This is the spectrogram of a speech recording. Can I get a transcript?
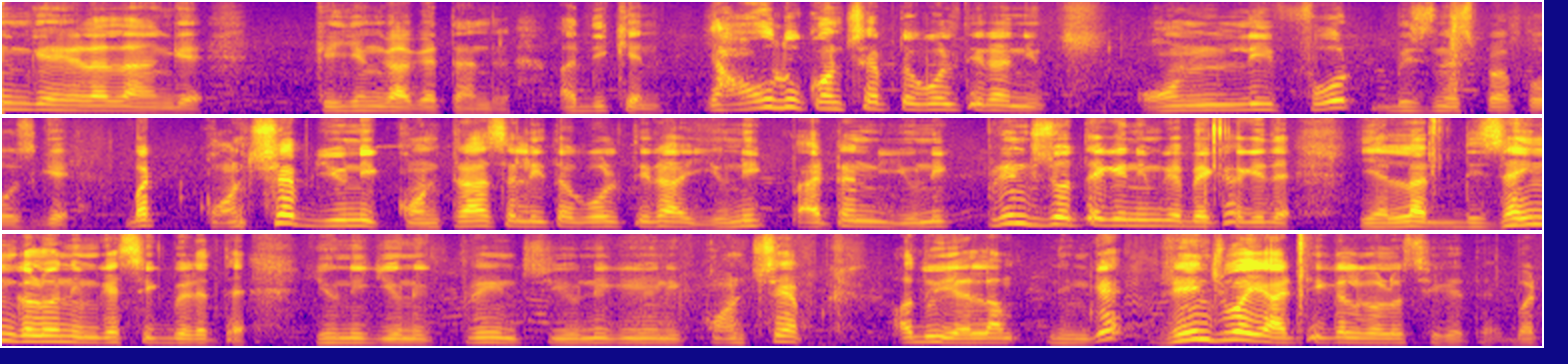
ನಿಮಗೆ ಹೇಳಲ್ಲ ಹಂಗೆ. ಕೈ ಹೆಂಗಾಗತ್ತೆ ಅಂದರೆ ಅದಕ್ಕೆ ಯಾವುದು ಕಾನ್ಸೆಪ್ಟ್ ತೊಗೊಳ್ತೀರಾ ನೀವು? ಓನ್ಲಿ ಫಾರ್ ಬಿಸ್ನೆಸ್ ಪ್ರಪೋಸ್ಗೆ ಬಟ್ ಕಾನ್ಸೆಪ್ಟ್ ಯುನಿಕ್ ಕಾಂಟ್ರಾಸಲ್ಲಿ ತಗೊಳ್ತೀರಾ ಯುನಿಕ್ ಪ್ಯಾಟರ್ನ್ ಯುನಿಕ್ ಪ್ರಿಂಟ್ಸ್ ಜೊತೆಗೆ ನಿಮಗೆ ಬೇಕಾಗಿದೆ. ಎಲ್ಲ ಡಿಸೈನ್ಗಳು ನಿಮಗೆ ಸಿಗ್ಬಿಡುತ್ತೆ. Unique unique prints unique unique concept ಅದು ಎಲ್ಲ ನಿಮಗೆ ರೇಂಜ್ ವೈ ಆರ್ಟಿಕಲ್ಗಳು ಸಿಗುತ್ತೆ. ಬಟ್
